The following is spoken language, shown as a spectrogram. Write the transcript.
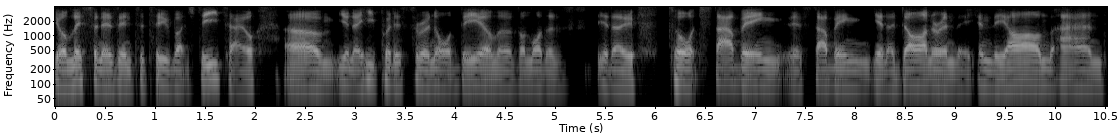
your listeners into too much detail, um, you know, he put us through an ordeal of a lot of, you know, torch stabbing, uh, stabbing, you know, Dana in the in the arm, and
